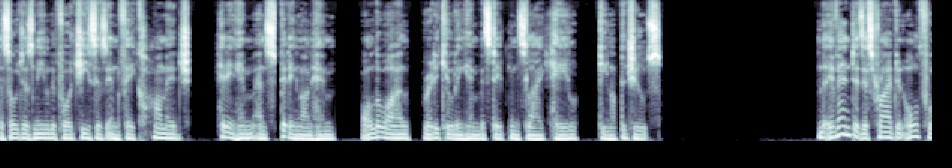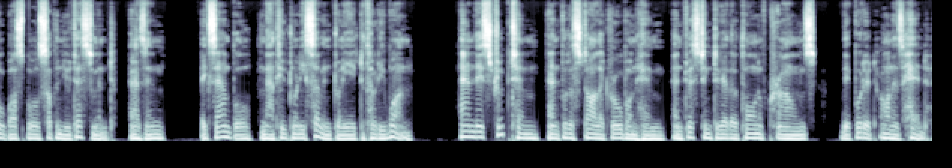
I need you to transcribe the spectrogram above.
The soldiers kneel before Jesus in fake homage, hitting him and spitting on him, all the while ridiculing him with statements like, Hail, King of the Jews. The event is described in all four Gospels of the New Testament, as in example Matthew 27 28 to 31. And they stripped him and put a scarlet robe on him, and twisting together a thorn of crowns, they put it on his head,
